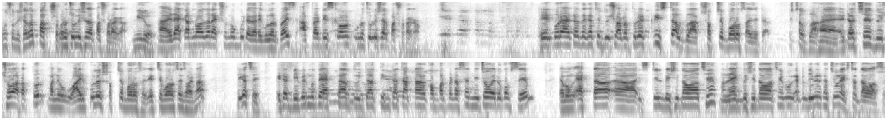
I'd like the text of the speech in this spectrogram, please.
উনচল্লিশ হাজার পাঁচশো উনচল্লিশ হাজার পাঁচশো টাকা। মিরর। হ্যাঁ এটা একান্ন হাজার একশো নব্বই টাকা রেগুলার প্রাইস আফটার ডিসকাউন্ট উনচল্লিশ হাজার পাঁচশো টাকা। এরপরে একটা দেখাচ্ছে দুইশো আটাত্তরের ক্রিস্টাল ব্ল্যাক সবচেয়ে বড় সাইজ এটা। ক্রিস্টাল ব্ল্যাক হ্যাঁ এটা হচ্ছে দুইশো আটাত্তর মানে সবচেয়ে বড় সাইজ এর চেয়ে বড় সাইজ হয় না। ঠিক আছে? এটা ডিপের মধ্যে একটা দুইটা তিনটা চারটা কম্পার্টমেন্ট আছে নিচেও এরকম সেম এবং একটা স্টিল বেশি দেওয়া আছে মানে র্যাক বেশি দেওয়া আছে এবং একটা ডিপের কাছেও এক্সট্রা দেওয়া আছে।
